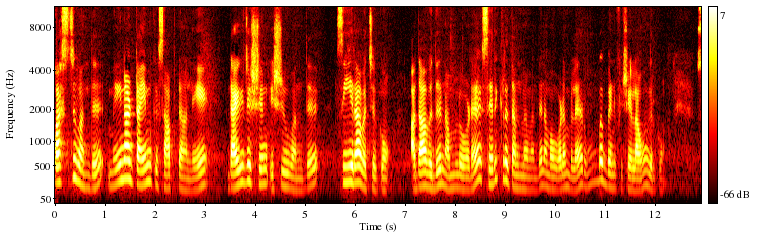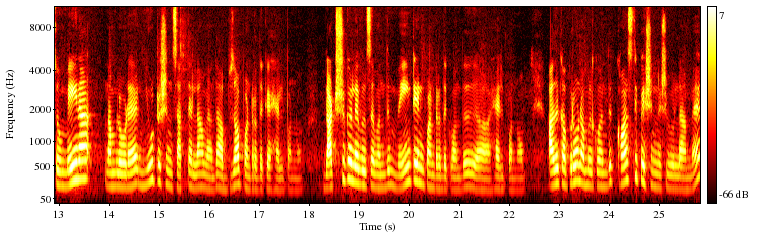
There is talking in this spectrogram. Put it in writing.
ஃபஸ்ட்டு வந்து மெயினாக டைமுக்கு சாப்பிட்டாலே டைஜஷன் இஷ்யூ வந்து சீராக வச்சுக்கும். அதாவது நம்மளோட செரிக்கிற தன்மை வந்து நம்ம உடம்புல ரொம்ப பெனிஃபிஷியலாகவும் இருக்கும். ஸோ மெயினாக நம்மளோட நியூட்ரிஷன் சத்தெல்லாம் வந்து அப்சார்ப் பண்ணுறதுக்கு ஹெல்ப் பண்ணும். பிளட் சுகர் லெவல்ஸை வந்து மெயின்டைன் பண்ணுறதுக்கு வந்து ஹெல்ப் பண்ணும். அதுக்கப்புறம் நம்மளுக்கு வந்து கான்ஸ்டிபேஷன் இஷ்யூ இல்லாமல்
